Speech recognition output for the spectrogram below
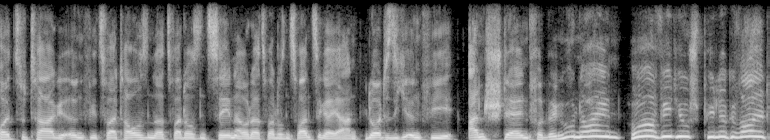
heutzutage irgendwie 2000er, 2010er oder 2020er Jahren die Leute sich irgendwie anstellen von wegen, oh nein, oh, Videospiele, Gewalt.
